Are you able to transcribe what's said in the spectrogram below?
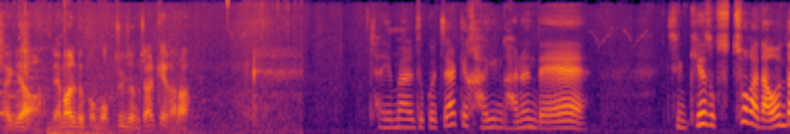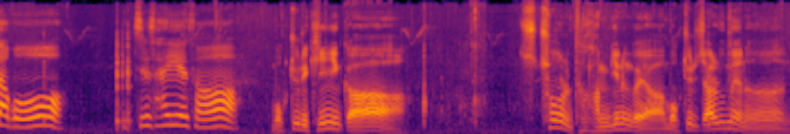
자기야 내 말 듣고 목줄 좀 짧게 가라. 자기 말 듣고 짧게 가긴 가는데 지금 계속 수초가 나온다고. 입질 사이에서. 목줄이 기니까 수초를 더 감기는 거야. 목줄이 짧으면은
